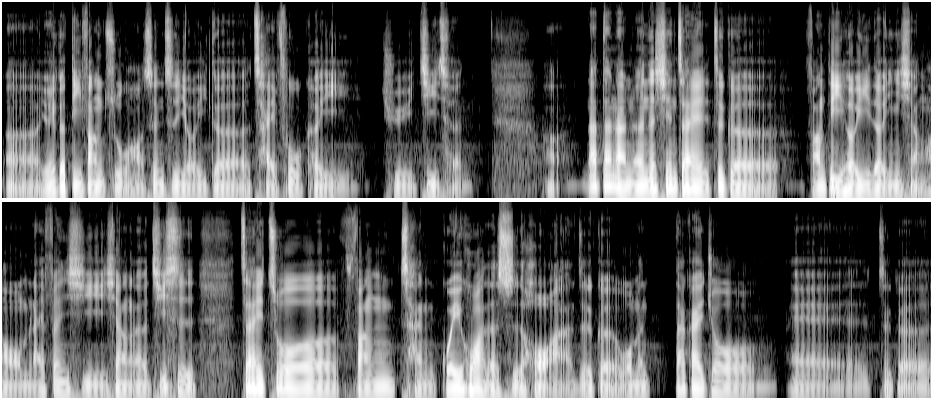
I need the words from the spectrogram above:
呃有一个地方住哈，甚至有一个财富可以去继承啊。那当然了，那现在这个房地合一的影响哈，我们来分析一下，呃，其实。在做房产规划的时候啊，这个我们大概就，诶，这个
